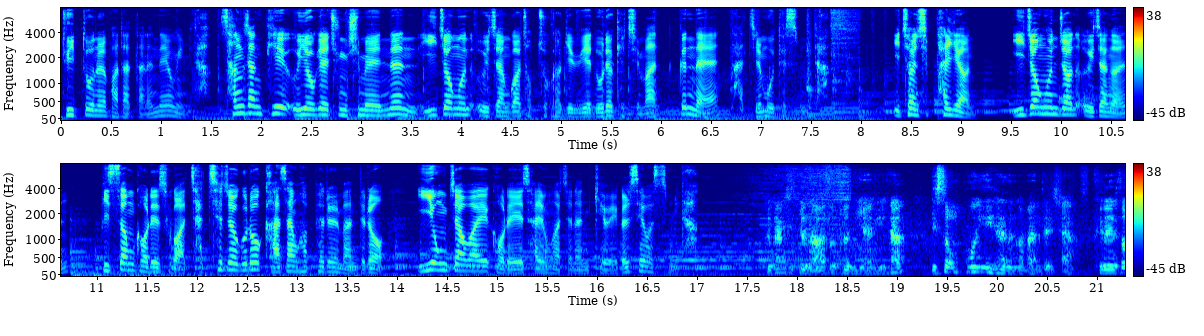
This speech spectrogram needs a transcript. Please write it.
뒷돈을 받았다는 내용입니다. 상장 피해 의혹의 중심에 있는 이정훈 의장과 접촉하기 위해 노력했지만 끝내 닿질 못했습니다. 2018년 이정훈 전 의장은 빗썸 거래소가 자체적으로 가상화폐를 만들어 이용자와의 거래에 사용하자는 계획을 세웠습니다. 그 당시 때 나왔었던 이야기가 비썸 코인이라는 걸 만들자. 그래서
